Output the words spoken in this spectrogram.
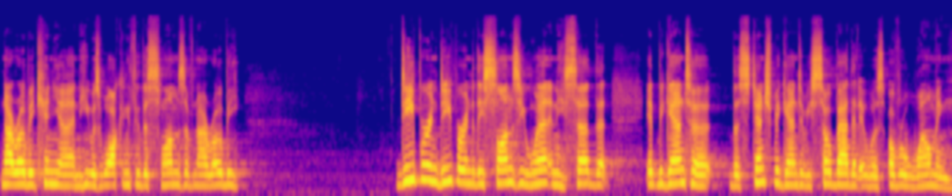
Nairobi, Kenya, and he was walking through the slums of Nairobi. Deeper and deeper into these slums he went, and he said that it began to, the stench began to be so bad that it was overwhelming.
